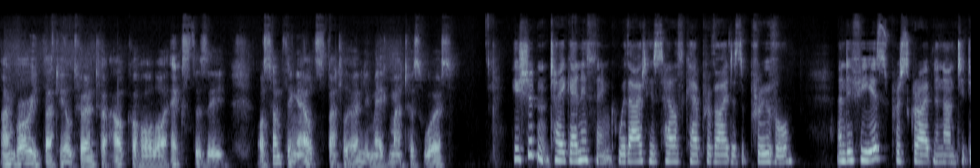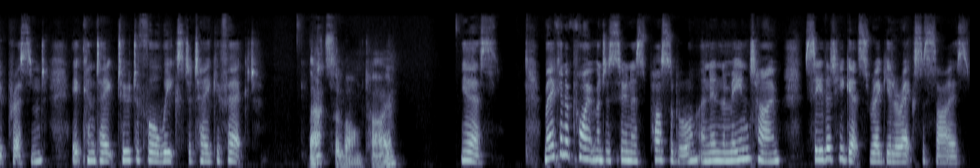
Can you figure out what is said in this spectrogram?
I'm worried that he'll turn to alcohol or ecstasy or something else that'll only make matters worse. He shouldn't take anything without his healthcare provider's approval. And if he is prescribed an antidepressant, it can take two to four weeks to take effect. That's a long time. Yes. Make an appointment as soon as possible, and in the meantime, see that he gets regular exercise.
